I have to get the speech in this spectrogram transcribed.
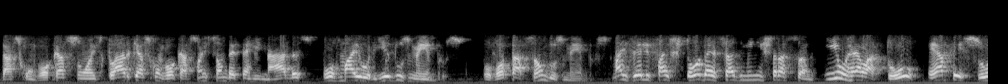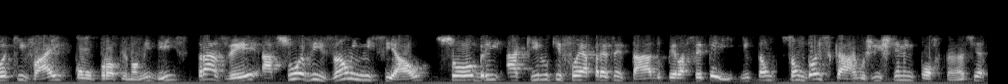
das convocações. Claro que as convocações são determinadas por maioria dos membros por votação dos membros. Mas ele faz toda essa administração. E o relator é a pessoa que vai, como o próprio nome diz, trazer a sua visão inicial sobre aquilo que foi apresentado pela CPI. Então, são dois cargos de extrema importância.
